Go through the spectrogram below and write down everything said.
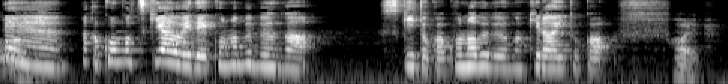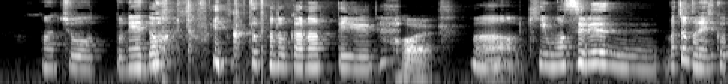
ねえなんか今後付き合う上でこの部分が好きとか、この部分が嫌いとか、はい。まあちょっとね、どう、どういうことなのかなっていう、はい。まあ気もするん、まあちょっとね、こ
